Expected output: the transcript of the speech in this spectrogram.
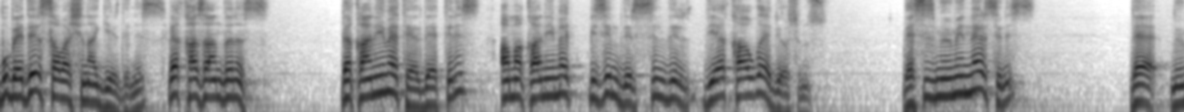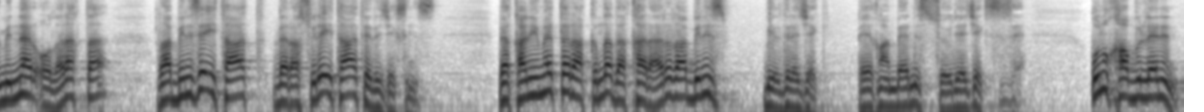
Bu Bedir Savaşı'na girdiniz ve kazandınız ve ganimet elde ettiniz ama ganimet bizimdir, sizindir diye kavga ediyorsunuz. Ve siz müminlersiniz ve müminler olarak da Rabbinize itaat ve Resul'e itaat edeceksiniz. Ve ganimetler hakkında da kararı Rabbiniz bildirecek. Peygamberiniz söyleyecek size. Bunu kabullenin.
